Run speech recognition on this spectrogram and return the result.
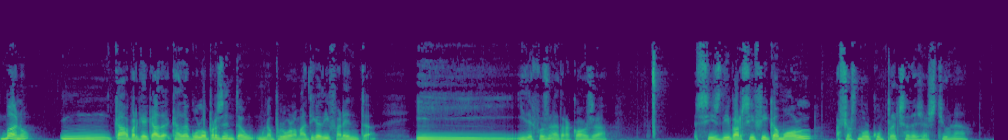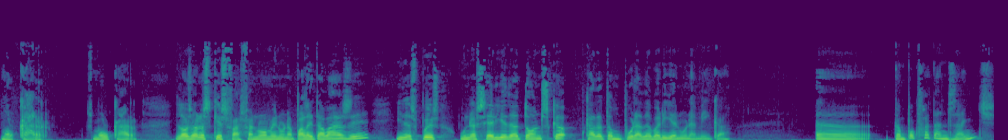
Bueno, mm, clar, perquè cada, cada color presenta una problemàtica diferent. I, I després una altra cosa, si es diversifica molt, això és molt complex de gestionar, molt car, és molt car. I aleshores què es fa? Es fa normalment una paleta base i després una sèrie de tons que cada temporada varien una mica. Eh, tampoc fa tants anys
